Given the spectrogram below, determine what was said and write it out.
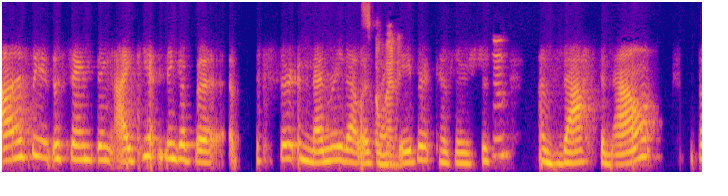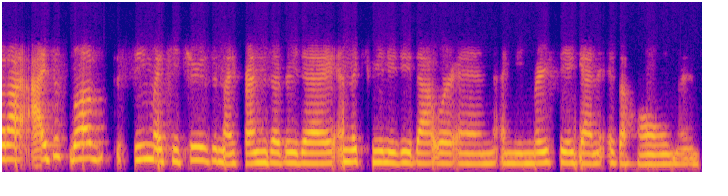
honestly, it's the same thing. I can't think of a, a certain memory that was so my many. favorite because there's just mm-hmm. a vast amount. But I, I just love seeing my teachers and my friends every day and the community that we're in. I mean, Mercy again is a home, and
